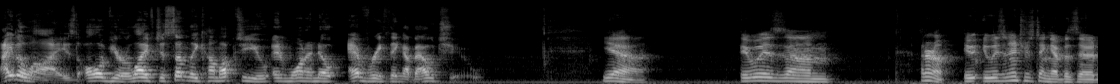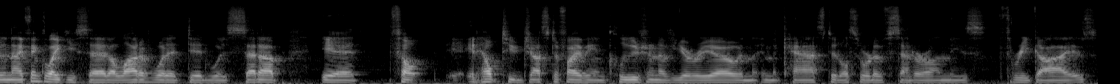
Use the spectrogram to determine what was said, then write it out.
idolized all of your life, just suddenly come up to you and want to know everything about you. Yeah. It was um I don't know. It, it was an interesting episode and I think like you said a lot of what it did was set up it felt it helped to justify the inclusion of Yurio in the in the cast. It'll sort of center on these three guys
